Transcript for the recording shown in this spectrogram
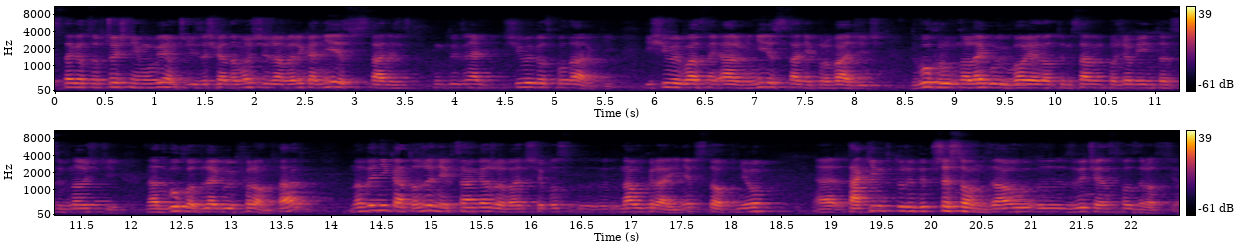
z- tego, co wcześniej mówiłem, czyli ze świadomości, że Ameryka nie jest w stanie z punktu widzenia siły gospodarki i siły własnej armii, nie jest w stanie prowadzić dwóch równoległych wojen o tym samym poziomie intensywności na dwóch odległych frontach, no wynika to, że nie chce angażować się po, na Ukrainie w stopniu e, takim, który by przesądzał zwycięstwo z Rosją.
